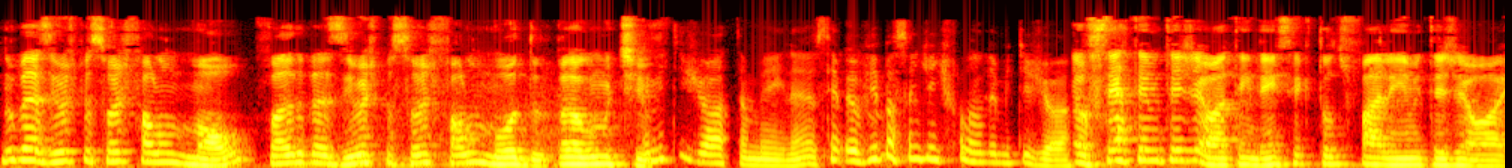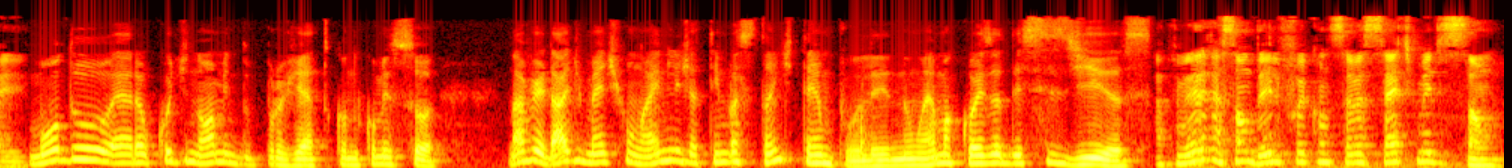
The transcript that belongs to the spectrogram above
No Brasil as pessoas falam MOL, fora do Brasil as pessoas falam modo, por algum motivo. MTGO também, né? Eu, sempre, eu vi bastante gente falando MTGO. É, o certo é MTGO, a tendência é que todos falem MTGO aí. Modo era o codinome do projeto quando começou. Na verdade, o Magic Online ele já tem bastante tempo, ele não é uma coisa desses dias. A primeira versão dele foi quando saiu a sétima edição.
